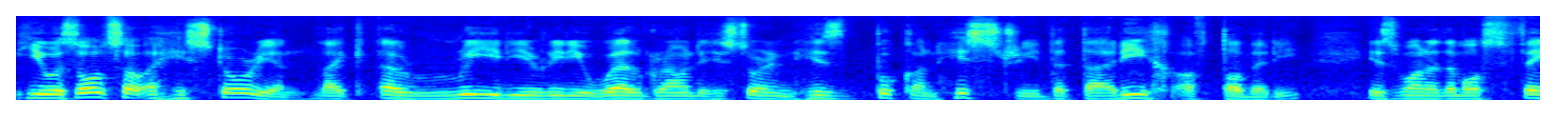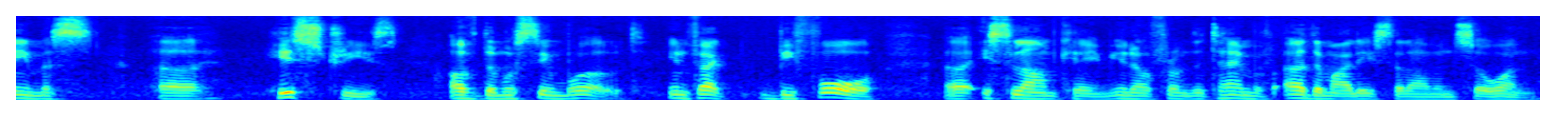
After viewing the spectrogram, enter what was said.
he was also a historian, like a really, really well grounded historian. His book on history, the Tarikh of Tabari, is one of the most famous uh, histories of the Muslim world. In fact, before uh, Islam came, you know, from the time of Adam salam and so on.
